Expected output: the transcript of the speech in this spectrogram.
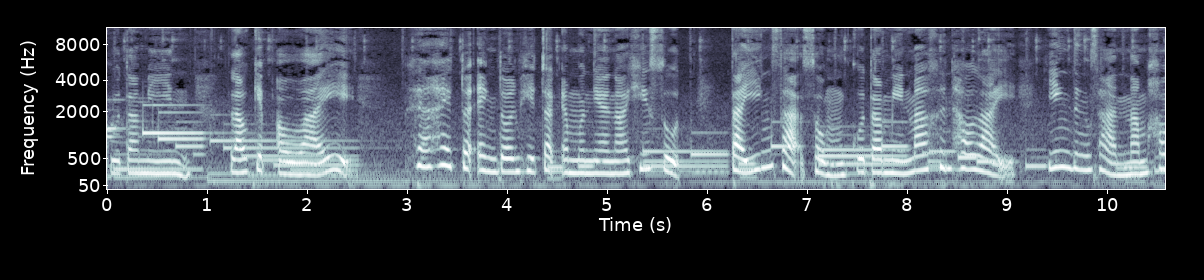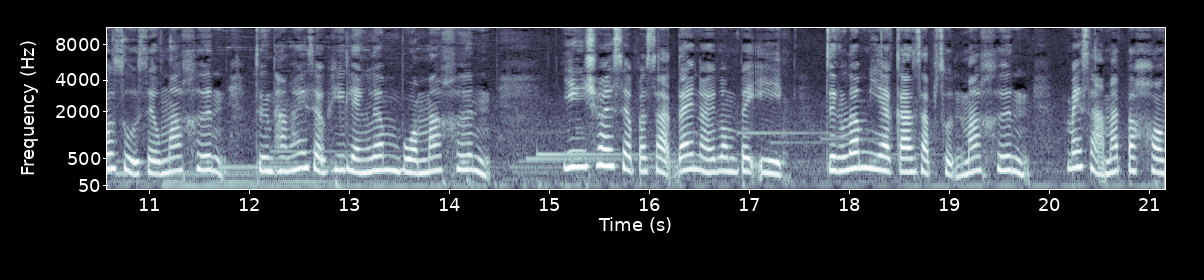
กลูตามีน แล้วเก็บเอาไว้ เพื่อให้ตัวเองโดนพิษจากแอมโมเนียน้อยที่สุด แต่ยิ่งสะสมกลูตามีนมากขึ้นเท่าไหร่ ยิ่งดึงสารนำเข้าสู่เซลล์มากขึ้น จึงทำให้เซลล์พี่เลี้ยงเริ่มบวมมากขึ้น ยิ่งช่วยเซลล์ประสาทได้น้อยลงไปอีก จึงเริ่มมีอาการสับสนมากขึ้น ไม่สามารถประคอง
